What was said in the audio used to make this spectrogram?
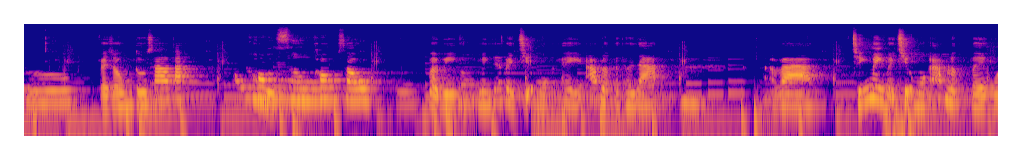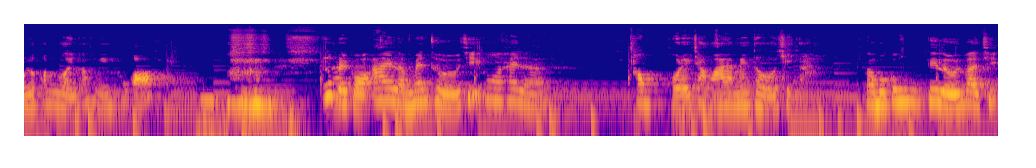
ừ, phải dùng từ sao ta? Không không, không sâu. không sâu. Bởi vì mình sẽ phải chịu một cái áp lực về thời gian. Ừ. và chính mình phải chịu một cái áp lực về nguồn lực con người nữa mình không có. Lúc đấy có ai là mentor chị không? Hay là không hồi đấy chẳng ai là mentor với chị cả vào một công ty lớn và chị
